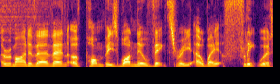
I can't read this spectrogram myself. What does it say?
A reminder there then of Pompey's 1 0 victory away at Fleetwood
